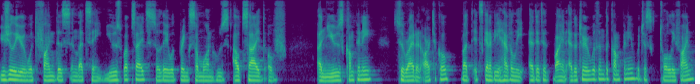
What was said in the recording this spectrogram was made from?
Usually you would find this in let's say news websites so they would bring someone who's outside of a news company to write an article but it's going to be heavily edited by an editor within the company which is totally fine.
